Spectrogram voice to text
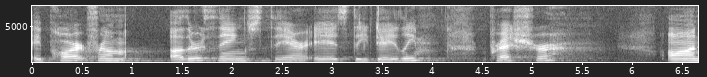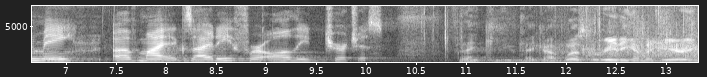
apart from other things, there is the daily pressure on me of my anxiety for all the churches. Thank you. May God bless the reading and the hearing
